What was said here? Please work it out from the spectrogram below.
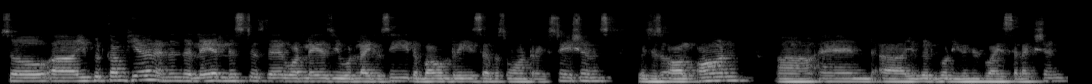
so uh, you could come here and then the layer list is there, what layers you would like to see, the boundaries, surface monitoring stations, which is all on, uh, and uh, you could go to unit-wise selection.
